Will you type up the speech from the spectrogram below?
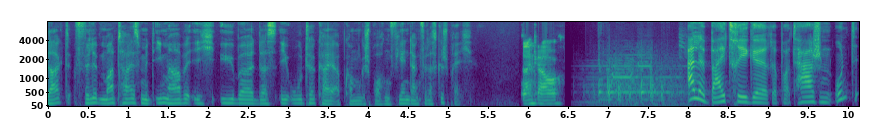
sagt Philipp Mattheis. Mit ihm habe ich über das EU-Türkei-Abkommen gesprochen. Vielen Dank für das Gespräch. Danke auch. Alle Beiträge, Reportagen und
